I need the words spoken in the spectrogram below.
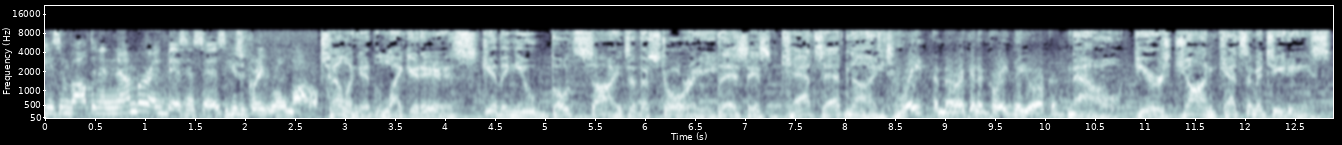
He's involved in a number of businesses. He's a great role model. Telling it like it is, giving you both sides of the story. This is Cats at Night. Great American, a great New Yorker. Now, here's John Catsimatidis.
